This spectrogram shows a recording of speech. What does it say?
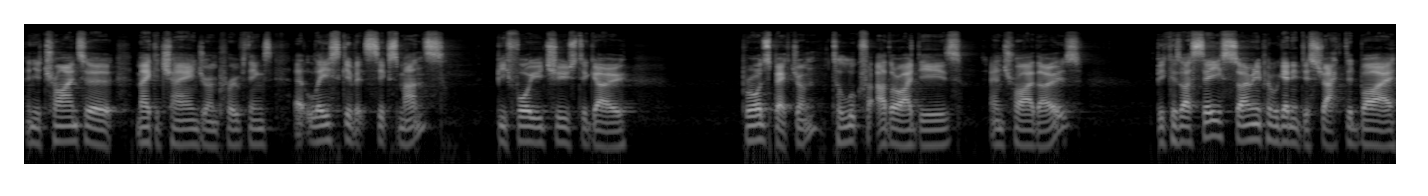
and you're trying to make a change or improve things, at least give it 6 months before you choose to go broad spectrum to look for other ideas and try those because I see so many people getting distracted by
